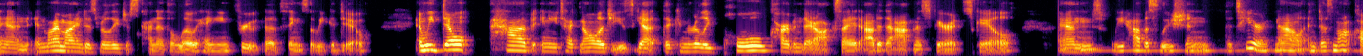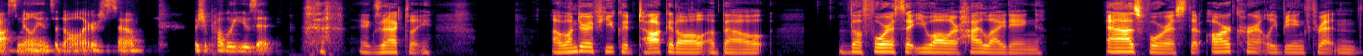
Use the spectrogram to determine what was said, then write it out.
and in my mind is really just kind of the low hanging fruit of things that we could do. And we don't have any technologies yet that can really pull carbon dioxide out of the atmosphere at scale and we have a solution that's here now and does not cost millions of dollars. So we should probably use it. exactly. I wonder if you could talk at all about the forests that you all are highlighting as forests that are currently being threatened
